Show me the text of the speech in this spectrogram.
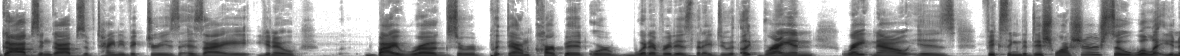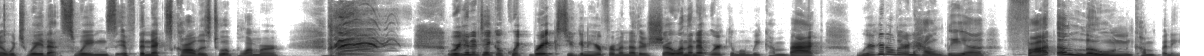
gobs and gobs of tiny victories as I, you know, buy rugs or put down carpet or whatever it is that I do. it. Like Brian right now is fixing the dishwasher, so we'll let you know which way that swings if the next call is to a plumber. We're going to take a quick break so you can hear from another show on the network. And when we come back, we're going to learn how Leah fought a loan company.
